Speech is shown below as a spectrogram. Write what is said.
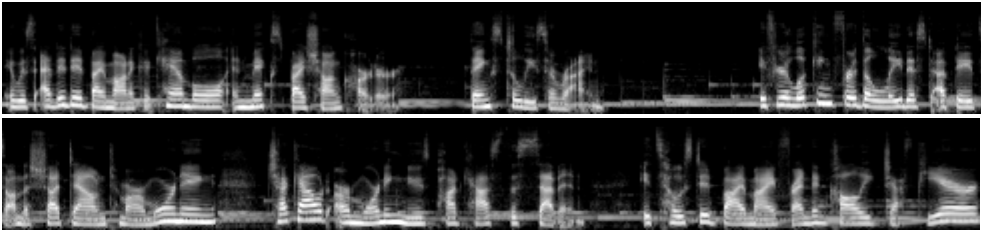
It was edited by Monica Campbell and mixed by Sean Carter. Thanks to Lisa Ryan. If you're looking for the latest updates on the shutdown tomorrow morning, check out our morning news podcast, The Seven. It's hosted by my friend and colleague, Jeff Pierre,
